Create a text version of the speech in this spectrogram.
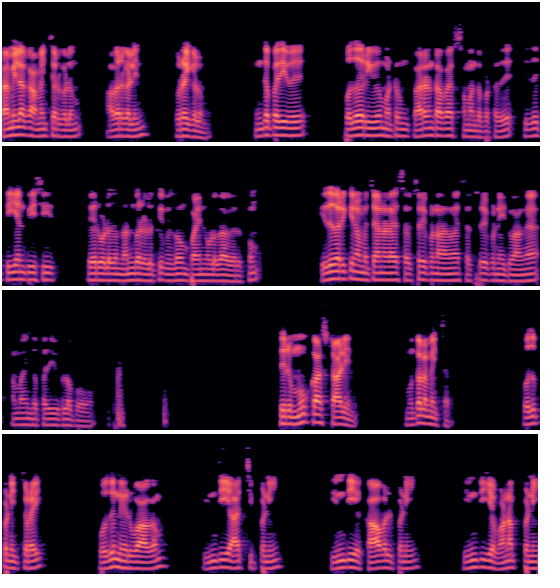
தமிழக அமைச்சர்களும் அவர்களின் துறைகளும். இந்த பதிவு பொது அறிவு மற்றும் கரண்ட் அஃபேர்ஸ் சம்மந்தப்பட்டது இது டிஎன்பிசி தேர்வு எழுதும் நண்பர்களுக்கு மிகவும் பயனுள்ளதாக இருக்கும். இது வரைக்கும் நம்ம சேனலை சப்ஸ்கிரைப் பண்ணாதவங்க சப்ஸ்கிரைப் பண்ணிட்டு வாங்க. நம்ம இந்த பதிவுக்குள்ளே போவோம். திரு மு க ஸ்டாலின் முதலமைச்சர் பொதுப்பணித்துறை பொது நிர்வாகம் இந்திய ஆட்சிப்பணி இந்திய காவல் பணி இந்திய வனப்பணி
